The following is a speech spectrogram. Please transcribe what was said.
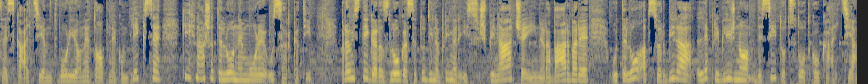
saj s kalcijem tvorijo netopne komplekse, ki jih naše telo ne more usrkati. Prav iz tega razloga se tudi naprimer iz špinače in rabarbare v telo absorbira le približno 10 odstotkov kalcija.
